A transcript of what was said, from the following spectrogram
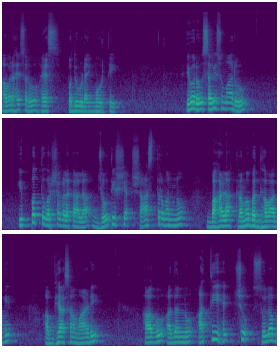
ಅವರ ಹೆಸರು ಎಸ್. ಪದುವುಡೈ ಮೂರ್ತಿ. ಇವರು ಸರಿಸುಮಾರು ಇಪ್ಪತ್ತು ವರ್ಷಗಳ ಕಾಲ ಜ್ಯೋತಿಷ್ಯ ಶಾಸ್ತ್ರವನ್ನು ಬಹಳ ಕ್ರಮಬದ್ಧವಾಗಿ ಅಭ್ಯಾಸ ಮಾಡಿ ಹಾಗೂ ಅದನ್ನು ಅತಿ ಹೆಚ್ಚು ಸುಲಭ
